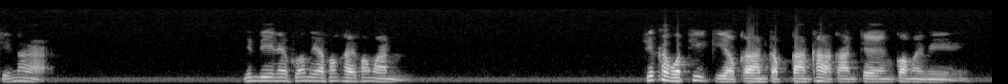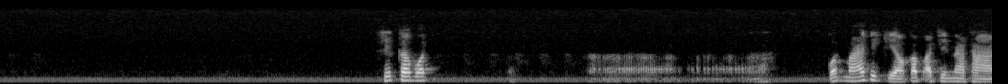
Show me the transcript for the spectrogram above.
สีหน้ายินดีในผัวเมียของใครของมันสิกขบทที่เกี่ยวการกับการฆ่าการแกงก็ไม่มีสิกขบทกฎหมายที่เกี่ยวกับอจินาทาน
